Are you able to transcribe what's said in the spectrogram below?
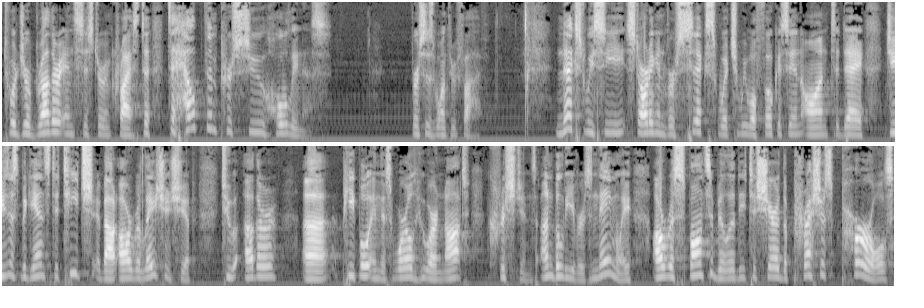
towards your brother and sister in Christ to, to help them pursue holiness. Verses 1 through 5. Next, we see, starting in verse 6, which we will focus in on today, Jesus begins to teach about our relationship to other uh, people in this world who are not Christians, unbelievers, namely our responsibility to share the precious pearls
